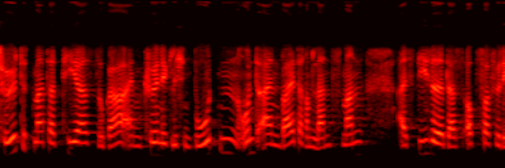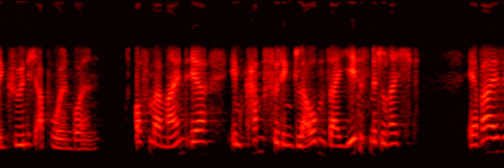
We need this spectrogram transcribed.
tötet Mattathias sogar einen königlichen Boten und einen weiteren Landsmann, als diese das Opfer für den König abholen wollen. Offenbar meint er, im Kampf für den Glauben sei jedes Mittel recht. Er weiß,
